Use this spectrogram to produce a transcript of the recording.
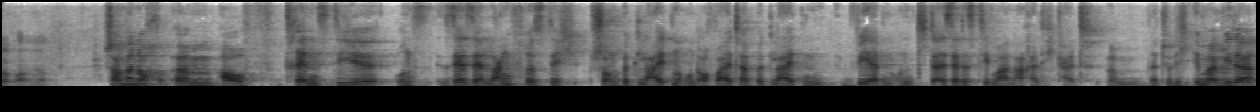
Ja. Schauen wir noch ähm, auf Trends, die uns sehr, sehr langfristig schon begleiten und auch weiter begleiten werden. Und da ist ja das Thema Nachhaltigkeit ähm, natürlich immer mhm. wieder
